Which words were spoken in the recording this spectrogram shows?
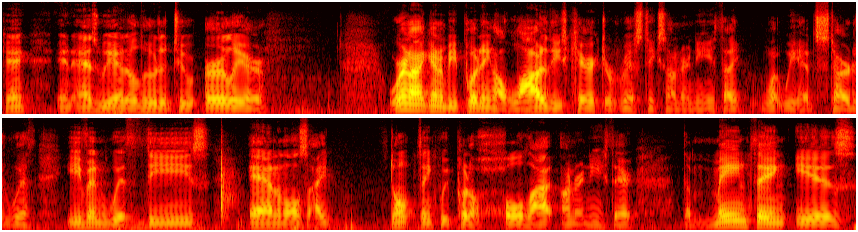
Okay? And as we had alluded to earlier, we're not going to be putting a lot of these characteristics underneath like what we had started with. Even with these animals, I don't think we put a whole lot underneath there. The main thing is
